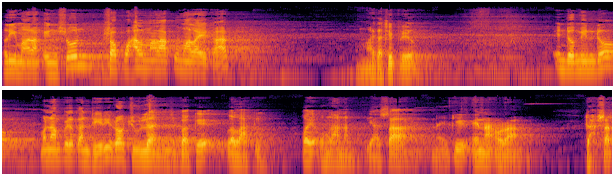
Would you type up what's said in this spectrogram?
Limarang ingsun sapa al malaku malaikat? Malaikat Jibril. Indomindo menampilkan diri rojulan sebagai lelaki. Kayak wong lanang biasa. Nah iki enak orang dahsyat.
